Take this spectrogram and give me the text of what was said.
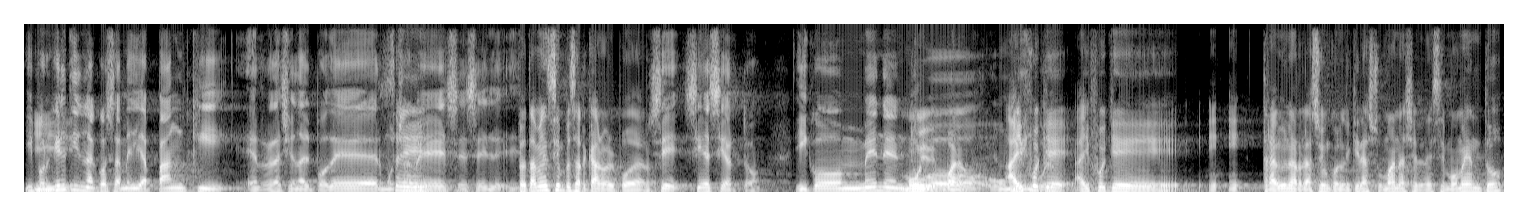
Y porque él tiene una cosa media punky en relación al poder, muchas Sí. veces. él, eh, Pero también siempre cercano al poder. sí, sí es cierto. Y con Menem Muy tuvo bueno. un Ahí fue que ahí fue que eh, eh, trabé una relación con el que era su manager en ese momento,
